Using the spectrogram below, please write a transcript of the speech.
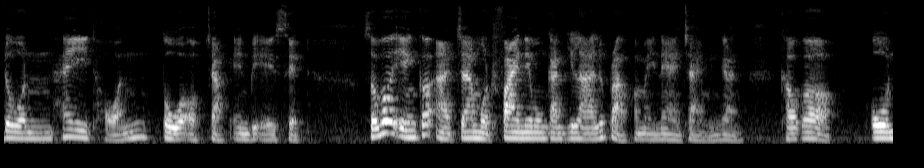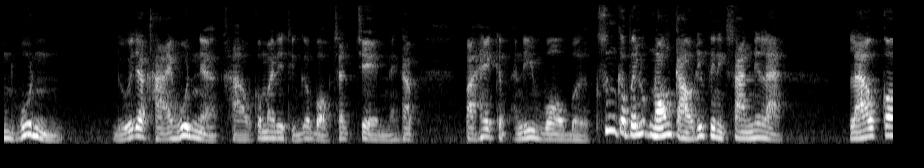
โดนให้ถอนตัวออกจาก NBA เสร็จซาเวอร์เองก็อาจจะหมดไฟในวงการกีฬาหรือเปล่าก็ไม่แน่ใจเหมือนกัน เขาก็ โอนหุ้น หรือว่าจะขายหุ้นเนี่ยข่าวก็ไม่ได้ถึงกับบอกชัดเจนนะครับไปให้กับอันดี้วอลเบิร์กซึ่งก็เป็นลูกน้องเก่าที่ฟินิกซันนี่แหละ แล้วก็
